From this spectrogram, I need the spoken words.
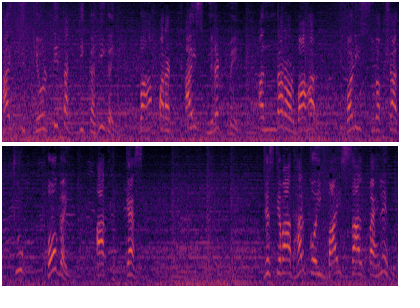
हाई सिक्योरिटी तक की कही गई, वहाँ पर 28 मिनट में अंदर और बाहर बड़ी सुरक्षा चूक हो गई, आखिर कैसे? जिसके बाद हर कोई 22 साल पहले हुए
